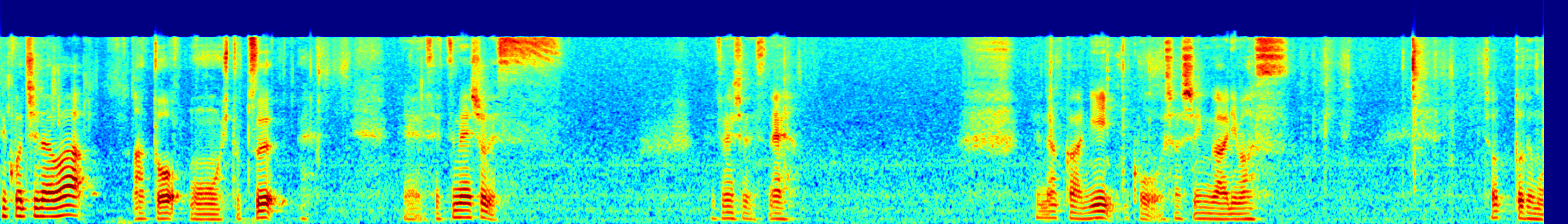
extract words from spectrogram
でこちらはあともう一つ、えー、説明書です。説明書ですね。で中にこう写真があります。ちょっとでも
